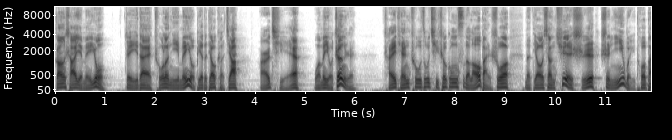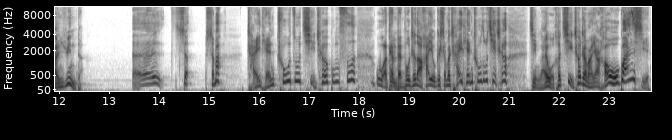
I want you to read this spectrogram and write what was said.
装傻也没用，这一带除了你没有别的雕刻家，而且我们有证人。柴田出租汽车公司的老板说。那雕像确实是你委托搬运的，呃，什什么？柴田出租汽车公司？我根本不知道还有个什么柴田出租汽车。近来我和汽车这玩意儿毫无关系。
